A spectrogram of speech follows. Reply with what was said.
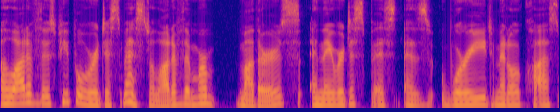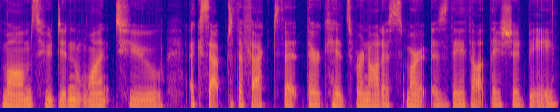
a lot of those people were dismissed. A lot of them were mothers, and they were dismissed as worried middle class moms who didn't want to accept the fact that their kids were not as smart as they thought they should be.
